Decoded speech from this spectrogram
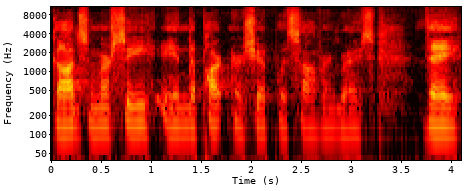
God's mercy in the partnership with Sovereign Grace. They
